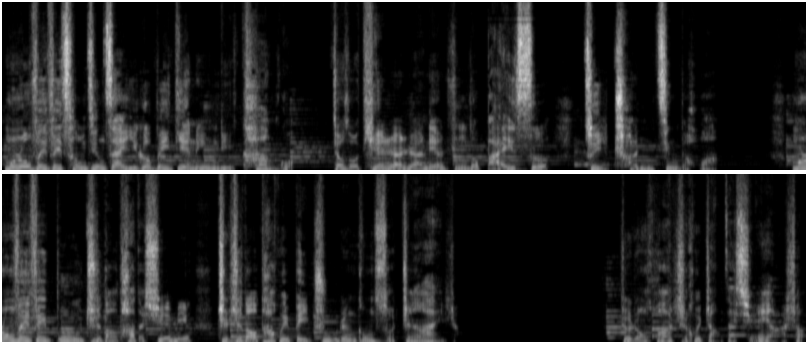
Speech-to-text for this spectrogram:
慕容菲菲曾经在一个微电影里看过。”叫做天然燃炼中的白色最纯净的花，慕容菲菲不知道它的学名，只知道它会被主人公所珍爱着。这种花只会长在悬崖上，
